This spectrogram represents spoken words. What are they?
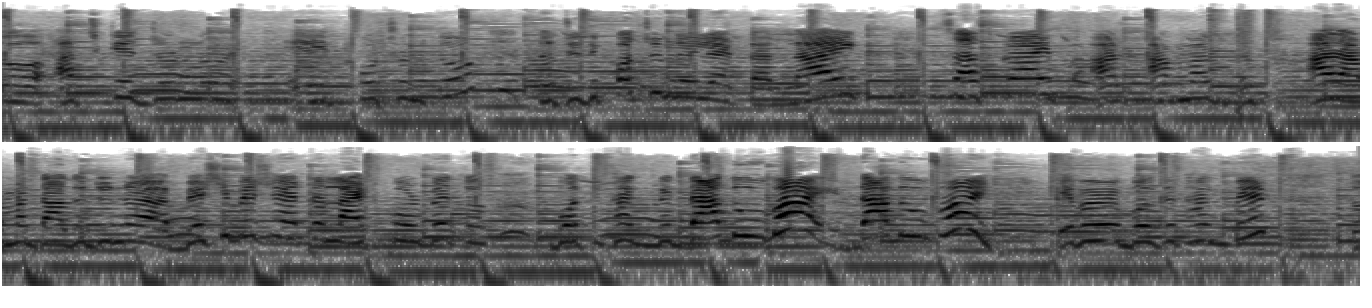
তো আজকের জন্য এই পর্যন্ত। তো যদি পছন্দ হলে একটা লাইক সাবস্ক্রাইব আর আমার আমার দাদুর জন্য বেশি বেশি একটা লাইক করবে, তো বলতে থাকবে, দাদু ভাই দাদু ভাই। এভাবে বলতে থাকবে। তো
